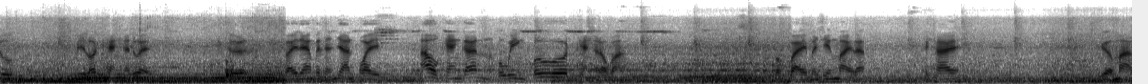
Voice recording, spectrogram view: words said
ดู มีรถแข่งกันด้วย คือไฟแดงเป็นสัญญาณปล่อย เอ้าแข่งกันก็วิ่งปื๊ดแข่งกันออกมาบอกไฟมาเชียงใหม่แล้วคล้ายๆเยอะมาก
